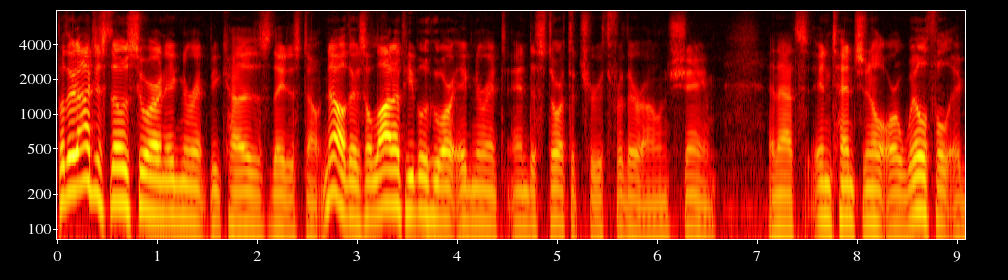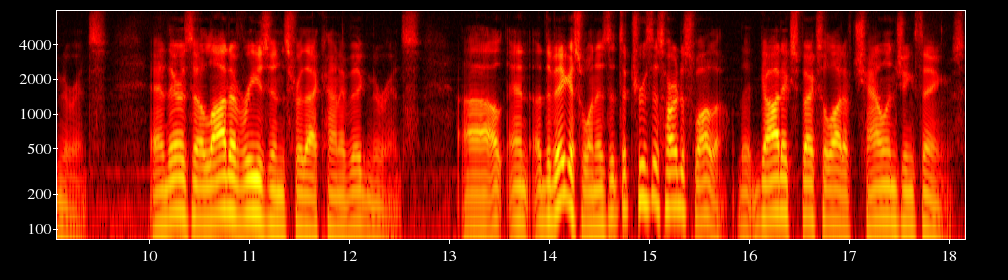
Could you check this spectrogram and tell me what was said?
But they're not just those who are ignorant because they just don't know. There's a lot of people who are ignorant and distort the truth for their own shame. And that's intentional or willful ignorance. And there's a lot of reasons for that kind of ignorance. Uh, and the biggest one is that the truth is hard to swallow. That God expects a lot of challenging things.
